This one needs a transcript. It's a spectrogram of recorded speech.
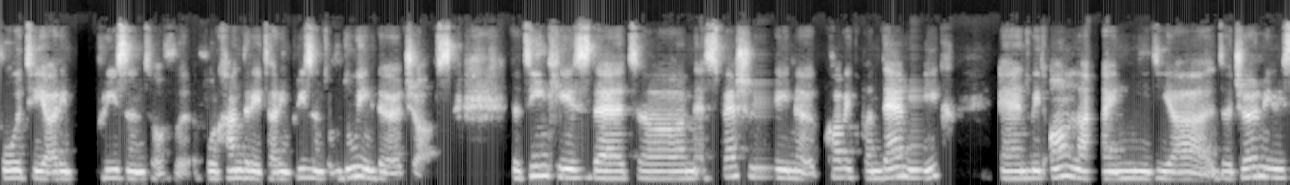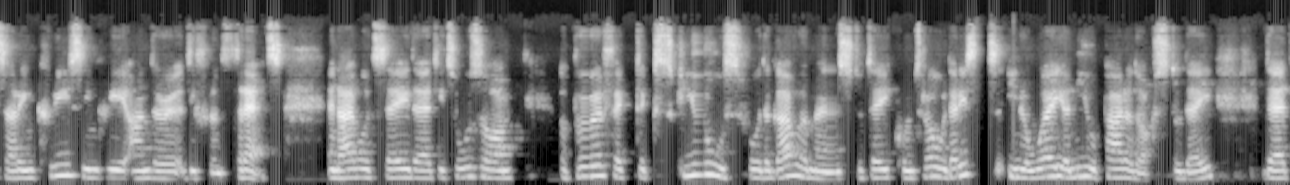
40 are imprisoned of uh, 400 are imprisoned of doing their jobs. The thing is that, um, especially in a COVID pandemic, and with online media, the journalists are increasingly under different threats. And I would say that it's also a perfect excuse for the governments to take control. There is, in a way, a new paradox today that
